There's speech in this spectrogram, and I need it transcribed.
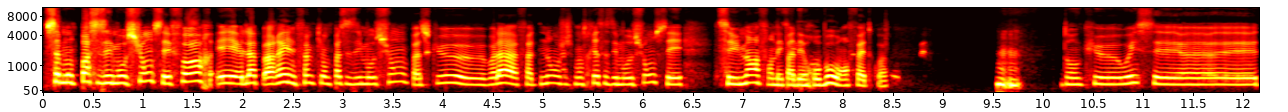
ça montre pas ses émotions, c'est fort. Et là, pareil, une femme qui montre pas ses émotions parce que, euh, voilà, enfin, non, juste montrer ses émotions, c'est, c'est humain. Enfin, on n'est pas des robots, en fait, quoi. Donc, euh, oui, c'est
